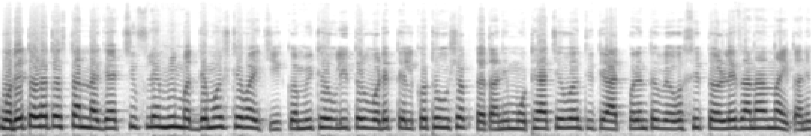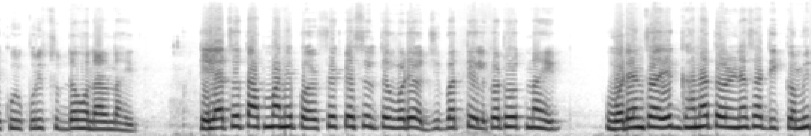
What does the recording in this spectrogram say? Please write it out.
वडे तळत असताना गॅसची फ्लेम ही मध्यमच ठेवायची. कमी ठेवली तर वडे तेलकट होऊ शकतात आणि मोठ्या आचेवरती ते आतपर्यंत व्यवस्थित तळले जाणार नाहीत आणि कुरकुरीत सुद्धा होणार नाहीत. तेलाचं तापमान हे परफेक्ट असेल तर वडे अजिबात तेलकट होत नाहीत. वड्यांचा एक घाणा तळण्यासाठी कमीत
